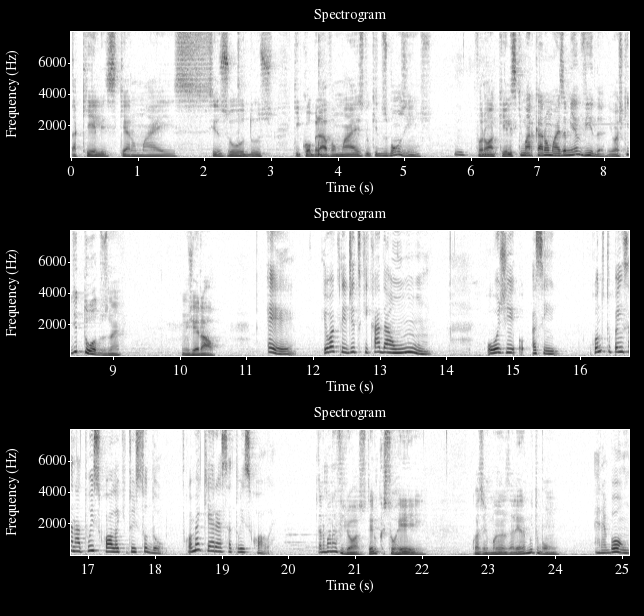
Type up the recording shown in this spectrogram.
daqueles que eram mais sisudos, que cobravam mais do que dos bonzinhos. Hum. Foram aqueles que marcaram mais a minha vida. Eu acho que de todos, né? Em geral. É, eu acredito que cada um hoje, assim, quando tu pensa na tua escola que tu estudou, como é que era essa tua escola? Era maravilhoso. Tem no Cristo Rei, com as irmãs ali, era muito bom. Era bom?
